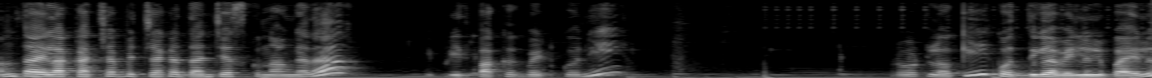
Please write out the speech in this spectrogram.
అంతా ఇలా కచ్చపిచ్చాక దంచేసుకున్నాం కదా. ఇప్పుడు ఇది పక్కకు పెట్టుకొని రోట్లోకి కొద్దిగా వెల్లుల్లిపాయలు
